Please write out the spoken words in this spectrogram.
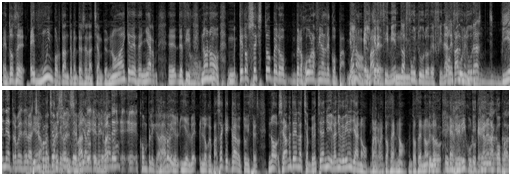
Entonces, es muy importante meterse en la Champions. No hay que desdeñar, eh, decir, no, no, quedo sexto, pero, pero juego la final de Copa. Bueno, el, crecimiento a mm, futuro de finales futuras viene a través de la Champions. Por, eso el, debate, el debate es complicado. Claro, ¿eh? y, lo que pasa es que, claro, tú dices, no, se va a meter en la Champions este año y el año que viene ya no. Bueno, pues entonces no. Entonces no, es, ridículo que, gane la Copa.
